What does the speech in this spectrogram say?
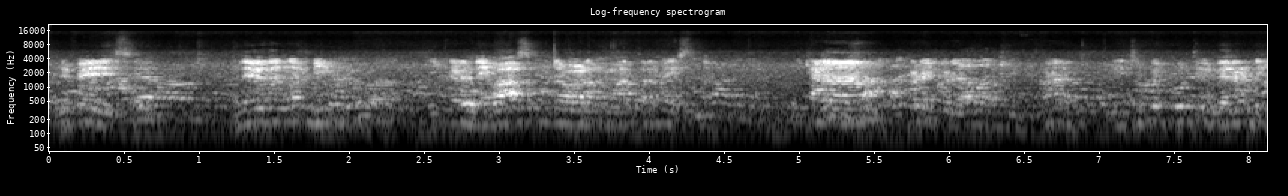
వెరిఫై చేసి అదేవిధంగా మీకు ఇక్కడ నివాసం ఉండే వాళ్ళకి మాత్రమే ఇస్తాం ఇక్కడ ఇక్కడ ఇక్కడ. నేను చెప్పి పూర్తిగా వినండి.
